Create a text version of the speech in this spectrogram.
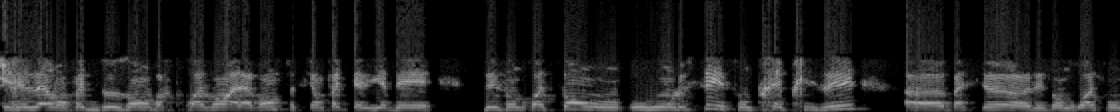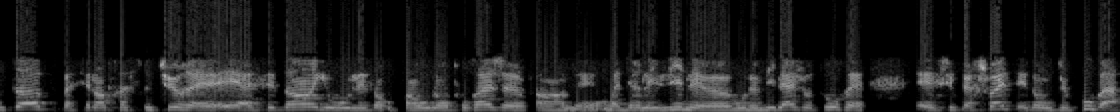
qui réservent en fait deux ans voire trois ans à l'avance parce qu'en fait il y a des, des endroits de camp où, on le sait, ils sont très prisés. Euh, parce que euh, les endroits sont top, parce que l'infrastructure est, est, assez dingue, ou les, enfin, où l'entourage, enfin, on va dire les villes euh, ou le village autour est, est, super chouette. Et donc du coup, bah,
